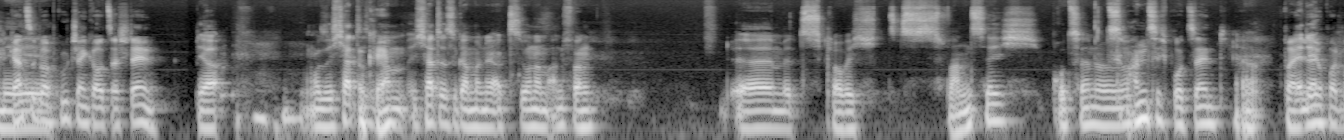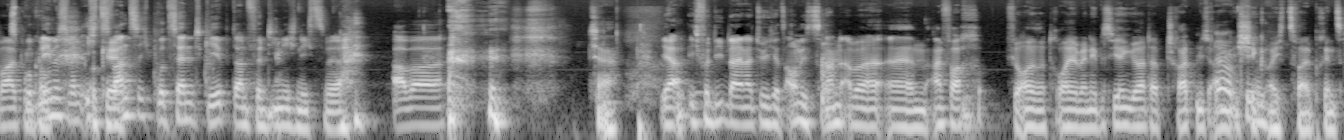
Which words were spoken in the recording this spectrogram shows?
Nee. Kannst du überhaupt Gutscheincodes erstellen? Ja. Also ich hatte, Okay. sogar, ich hatte sogar mal eine Aktion am Anfang äh, mit, glaube ich, 20 Prozent oder so. 20% Ja. bei Ja, Leopold Wahl. Das Problem ist, wenn ich Okay. 20 Prozent gebe, dann verdiene ich nichts mehr. Aber Tja. Ja, ich verdiene da natürlich jetzt auch nichts dran, aber ähm, einfach für eure Treue, wenn ihr bis hierhin gehört habt, schreibt mich an, Ja, okay. ich schicke euch zwei Prints.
